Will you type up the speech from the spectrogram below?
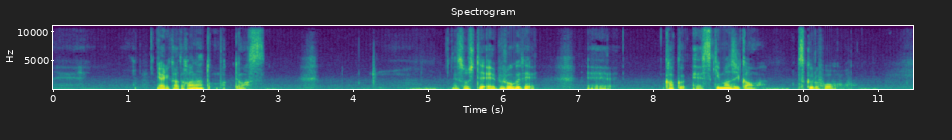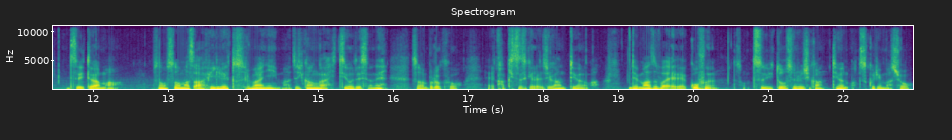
えー、やり方かなと思ってます。そして、えー、ブログで、えー、書く、えー、隙間時間を作る方法については、まあ、そもそもまずアフィリエイトする前に、まあ、時間が必要ですよね。そのブログを、書き続ける時間っていうのが。で、まずは、5分、そのツイートをする時間っていうのを作りましょ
